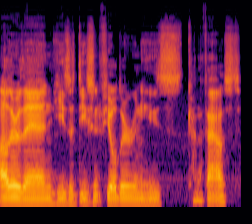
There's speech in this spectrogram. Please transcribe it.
other than he's a decent fielder and he's kind of fast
